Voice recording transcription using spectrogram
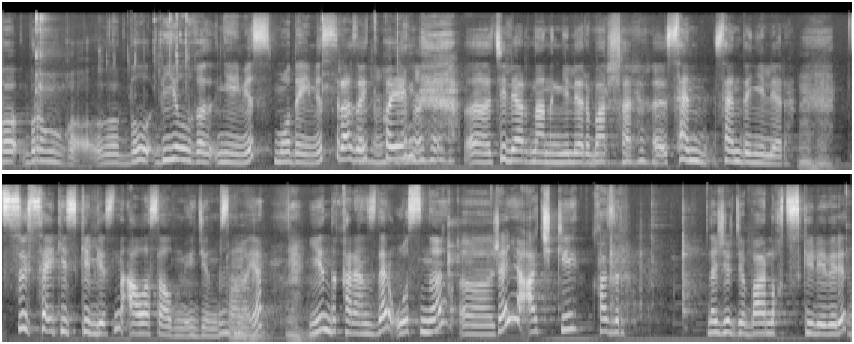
бұрынғы ә, бұл биылғы не емес мода емес сразу айтып қояйын. Ә, телеарнаның нелері бар шығар. Ә, сән сәнді нелері түсі сәйкес келгесін ала салдым үйден мысалы иә. Енді қараңыздар осыны ә, және очки қазір мына жерде барлық түс келе береді.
